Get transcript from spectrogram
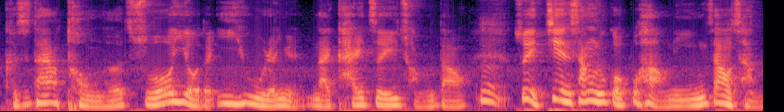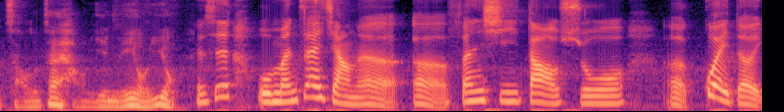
可是他要统合所有的医护人员来开这一床刀。嗯，所以建商如果不好，你营造厂找的再好也没有用。可是我们在讲的呃，分析到说呃，贵的。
